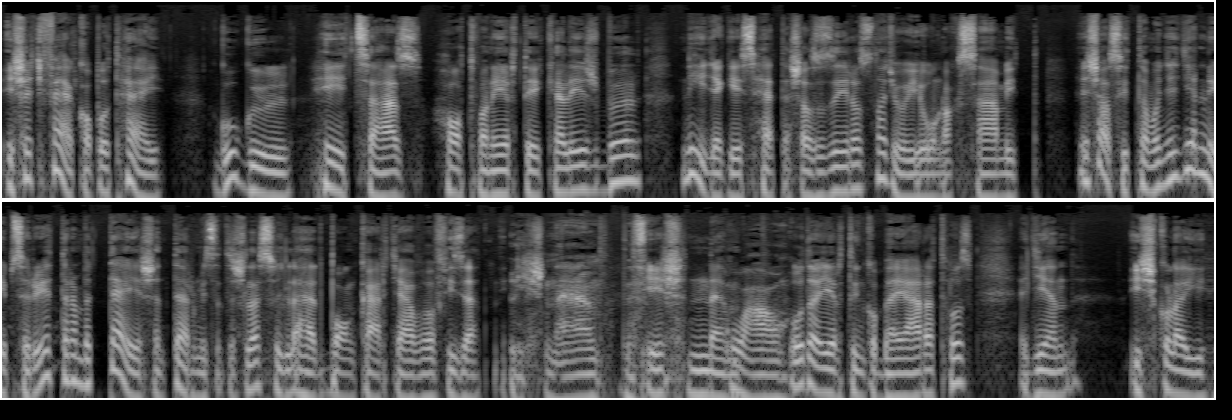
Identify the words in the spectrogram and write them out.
és egy felkapott hely. Google 760 értékelésből 4,7-es az azért az nagyon jónak számít. És azt hittem, hogy egy ilyen népszerű étteremben teljesen természetes lesz, hogy lehet bankkártyával fizetni. És nem. De. És nem. Wow. Odaértünk a bejárathoz, egy ilyen iskolai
